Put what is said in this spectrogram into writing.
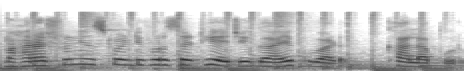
महाराष्ट्र न्यूज ट्वेंटी साठी अजय गायकवाड खालापूर.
